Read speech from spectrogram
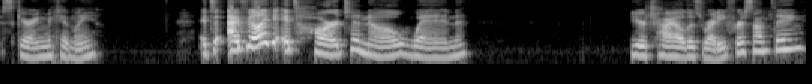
scaring McKinley. It's I feel like it's hard to know when your child is ready for something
